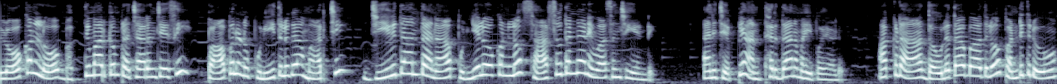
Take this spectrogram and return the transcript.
లోకంలో భక్తి మార్గం ప్రచారం చేసి పాపులను పునీతులుగా మార్చి జీవితాంతాన పుణ్యలోకంలో శాశ్వతంగా నివాసం చేయండి అని చెప్పి అంతర్ధానమైపోయాడు. అక్కడ దౌలతాబాదులో పండితుడు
